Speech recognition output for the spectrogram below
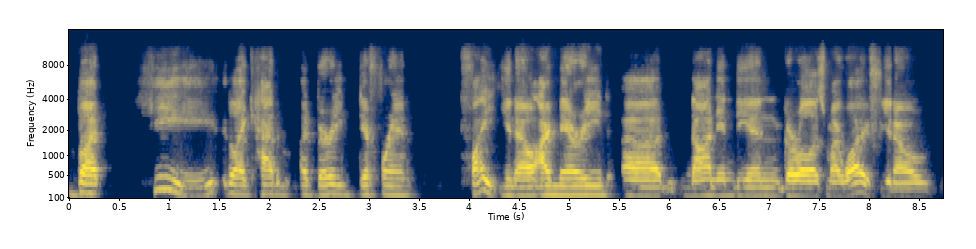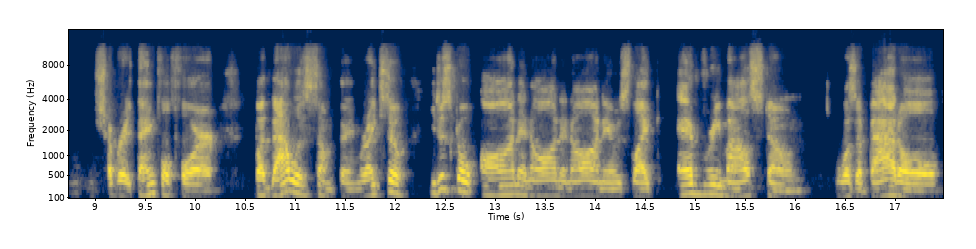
but he like had a very different fight. You know, I married a non-Indian girl as my wife. You know, which I'm very thankful for. But that was something, right? So you just go on and on and on. It was like every milestone was a battle,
